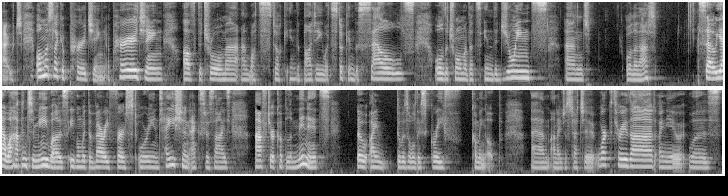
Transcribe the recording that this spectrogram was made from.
out. Almost like a purging, a purging of the trauma and what's stuck in the body, what's stuck in the cells, all the trauma that's in the joints, and all of that. So, yeah, what happened to me was even with the very first orientation exercise, after a couple of minutes, oh, I there was all this grief coming up. Um, and I just had to work through that. I knew it was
